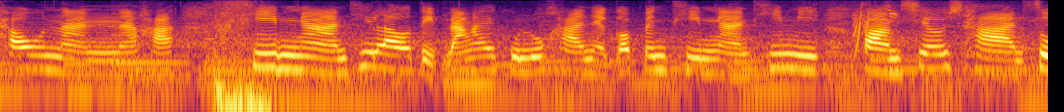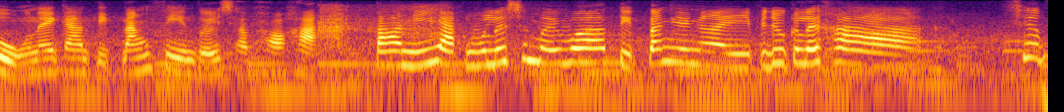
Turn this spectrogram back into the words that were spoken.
เท่านั้นนะคะ ทีมงานที่เราติดตั้งให้คุณลูกค้าเนี่ยก็เป็นทีมงานที่มีความเชี่ยวชาญสูงในการติดตั้งฟิล์มโดยเฉพาะค่ะ ตอนนี้อยากรู้แล้วใช่ไหมว่าติดตั้งยังไง ไปดูกันเลยค่ะชึบ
